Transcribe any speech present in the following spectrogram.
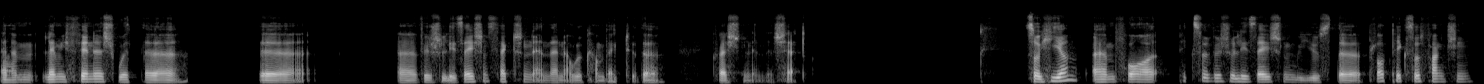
Um, let me finish with the, the uh, visualization section, and then I will come back to the question in the chat. So here, um, for pixel visualization, we use the plot pixel function.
